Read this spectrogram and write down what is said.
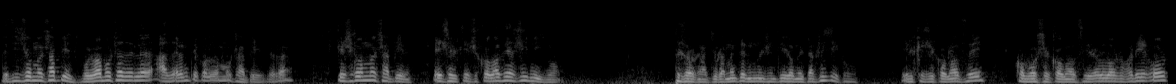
Decís Homo sapiens, pues vamos adelante con el Homo sapiens, ¿verdad? ¿Qué es el Homo sapiens? Es el que se conoce a sí mismo, pero naturalmente en un sentido metafísico, el que se conoce como se conocieron los griegos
